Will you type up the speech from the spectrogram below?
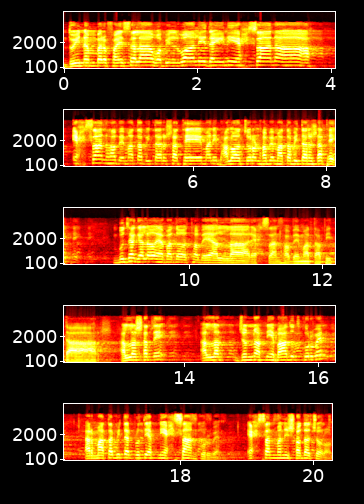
দুই নাম্বার ফয়সালা, ওয়াবিল ওয়ালিদাইনি ইহসানা। ইহসান হবে মাতা পিতার সাথে মানে ভালো আচরণ হবে মাতা পিতার সাথে। বুঝা গেল, আবাদত হবে আল্লাহর, ইহসান হবে মাতা পিতার আল্লাহর সাথে, আল্লাহর জন্য আপনি ইবাদত করবেন, আর মাতা পিতার প্রতি আপনি ইহসান করবেন। ইহসান মানে সদাচরণ।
